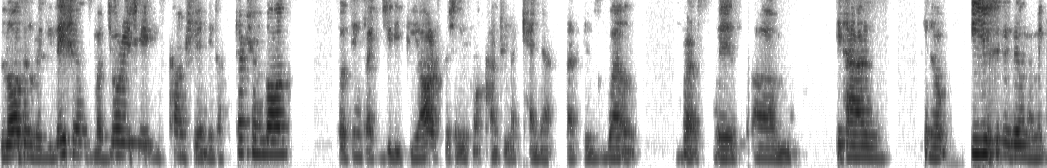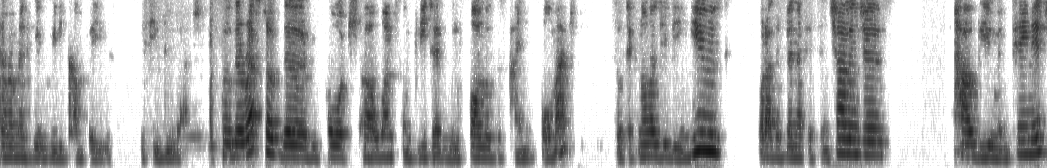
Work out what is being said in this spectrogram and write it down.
Laws and regulations, majority is country and data protection laws. So things like GDPR, especially for a country like Kenya that is well versed with. Um, it has, you know, EU citizens and the government will really come for you if you do that. So the rest of the report, uh, once completed, will follow this kind of format. So technology being used, what are the benefits and challenges? How do you maintain it?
